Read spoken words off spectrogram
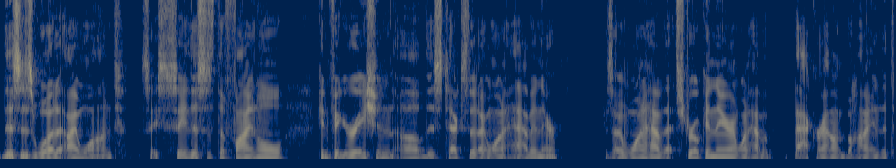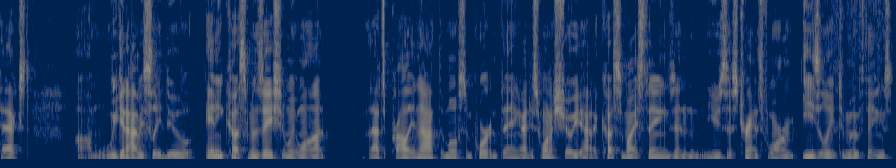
this is what I want, say say this is the final configuration of this text that I want to have in there, because I want to have that stroke in there. I want to have a background behind the text. Um, we can obviously do any customization we want. That's probably not the most important thing. I just want to show you how to customize things and use this transform easily to move things.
